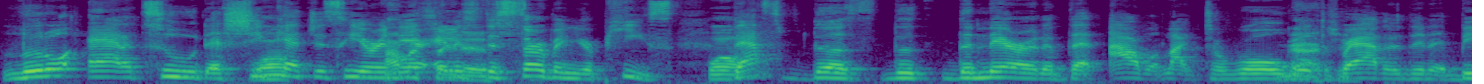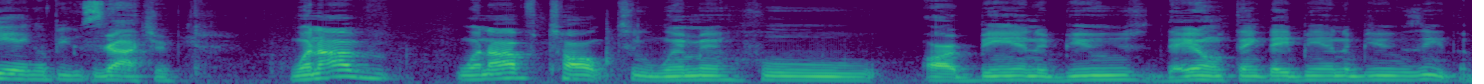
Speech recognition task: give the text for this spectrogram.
little attitude that she Well, catches here and there, and it's this. disturbing your peace. Well- That's the, the the narrative that I would like to roll with rather than it being abusive. Got you. When I've when I've talked to women who are being abused, they don't think they being abused either.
